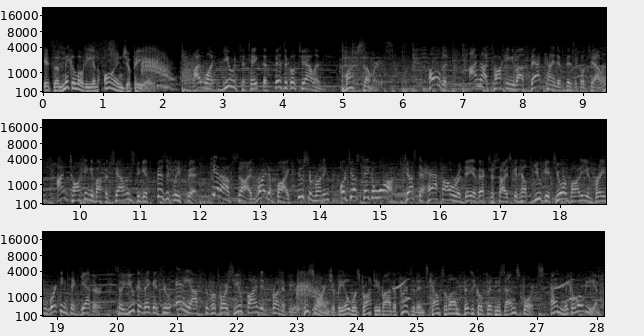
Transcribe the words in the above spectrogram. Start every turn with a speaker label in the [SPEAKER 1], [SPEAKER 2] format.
[SPEAKER 1] It's a Nickelodeon Orange A Peel.
[SPEAKER 2] I want you to take the physical challenge.
[SPEAKER 1] Marc Summers.
[SPEAKER 2] Hold it. I'm not talking about that kind of physical challenge. I'm talking about the challenge to get physically fit. Get outside, ride a bike, do some running, or just take a walk. Just a half hour a day of exercise can help you get your body and brain working together so you can make it through any obstacle course you find in front of you.
[SPEAKER 1] This Orange A Peel was brought to you by the President's Council on Physical Fitness and Sports and Nickelodeon.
